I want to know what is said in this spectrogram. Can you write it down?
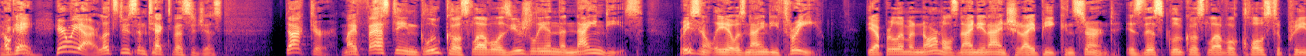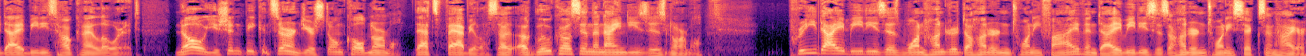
Okay, here we are. Let's do some text messages. Doctor, my fasting glucose level is usually in the 90s. Recently, it was 93. The upper limit of normal is 99. Should I be concerned? Is this glucose level close to prediabetes? How can I lower it? No, you shouldn't be concerned. You're stone cold normal. That's fabulous. A, a glucose in the 90s is normal. Pre-diabetes is 100 to 125, and diabetes is 126 and higher.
